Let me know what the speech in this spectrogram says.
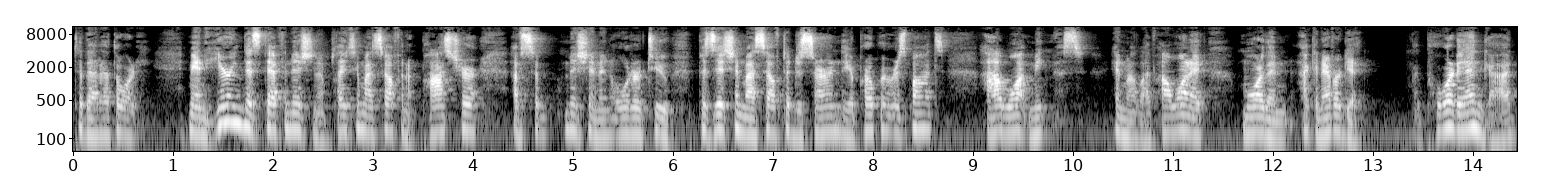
to that authority. Man, hearing this definition of placing myself in a posture of submission in order to position myself to discern the appropriate response, I want meekness in my life. I want it more than I can ever get. I pour it in, God.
